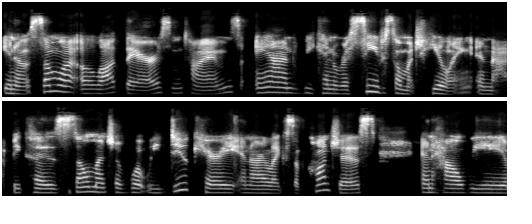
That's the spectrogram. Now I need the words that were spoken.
you know, somewhat a lot there sometimes. And we can receive so much healing in that because so much of what we do carry in our like subconscious and how we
